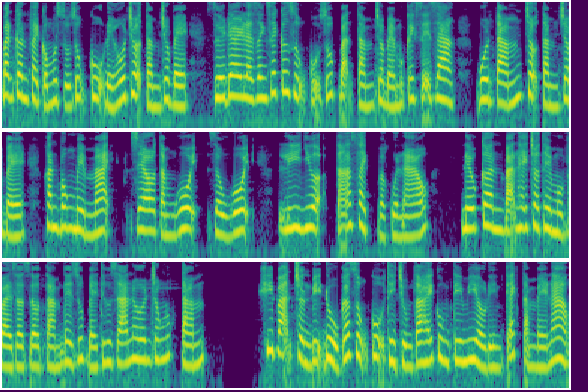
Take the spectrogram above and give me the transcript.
bạn cần phải có một số dụng cụ để hỗ trợ tắm cho bé. Dưới đây là danh sách các dụng cụ giúp bạn tắm cho bé một cách dễ dàng. Bồn tắm, chậu tắm cho bé, khăn bông mềm mại, gel tắm gội, dầu gội, ly nhựa, tã sạch và quần áo. Nếu cần, bạn hãy cho thêm một vài giọt dầu tắm để giúp bé thư giãn hơn trong lúc tắm. Khi bạn chuẩn bị đủ các dụng cụ thì chúng ta hãy cùng tìm hiểu đến cách tắm bé nào.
